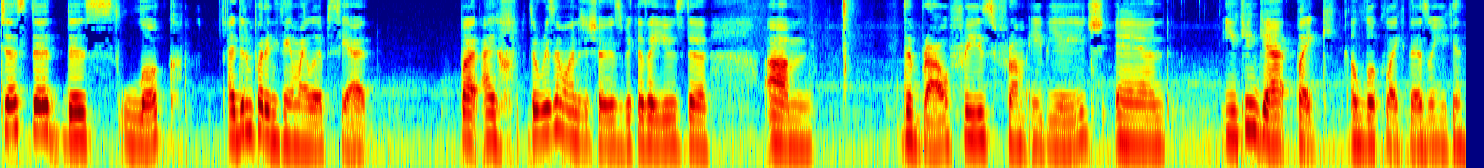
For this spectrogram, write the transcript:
just did this look. I didn't put anything on my lips yet, but I the reason I wanted to show you is because I used the um, the brow freeze from ABH and you can get like a look like this or you can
